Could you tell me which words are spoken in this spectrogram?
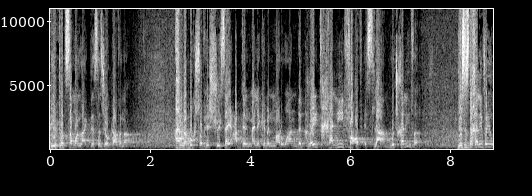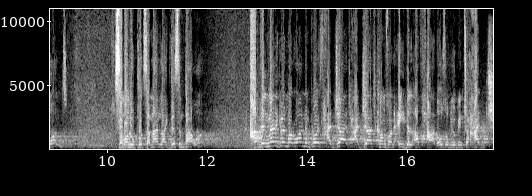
You put someone like this as your governor, and the books of history say Abdul Malik ibn Marwan, the great Khalifa of Islam. Which Khalifa? This is the Khalifa you want? Someone who puts a man like this in power? Abdul Malik ibn Marwan employs Hajjaj. Hajjaj comes on Eid al-Adha. Those of you who've been to Hajj.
